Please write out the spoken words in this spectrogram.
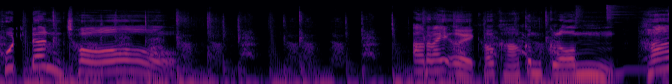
พุดเดิ้ลโชว์ อะไรเอ่ยขาวๆกลมๆฮ่า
